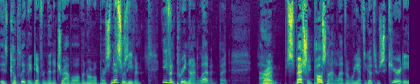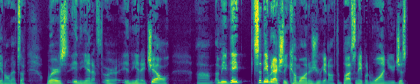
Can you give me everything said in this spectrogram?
is completely different than the travel of a normal person. This was even even pre 9/11, but. Um, Right. Especially post 9/11, where you have to go through security and all that stuff. Whereas in the NF or in the NHL, um, I mean, they said they would actually come on as you were getting off the bus, and they would warn you just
